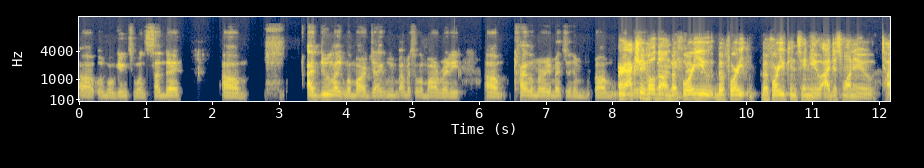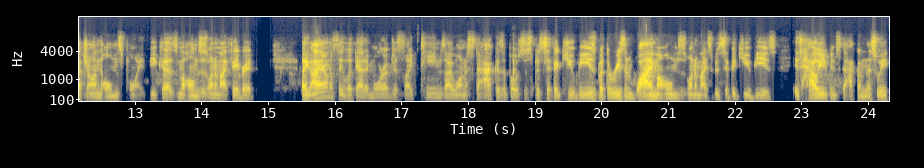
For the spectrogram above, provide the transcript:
Uh, we're getting to on Sunday. Um, I do like Lamar Jackson. I mentioned Lamar already. Um, Kyler Murray mentioned him. Um, or actually, hold on before you before you before you continue. I just want to touch on the Mahomes point because Mahomes is one of my favorite like I honestly look at it more of just like teams I want to stack as opposed to specific QBs. But the reason why Mahomes is one of my specific QBs is how you can stack them this week.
